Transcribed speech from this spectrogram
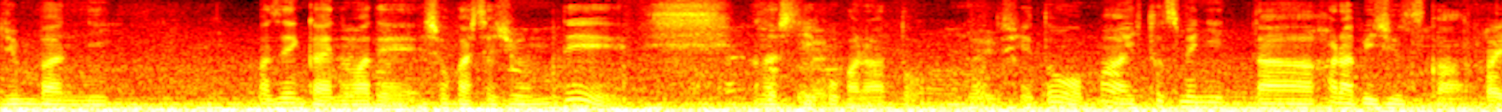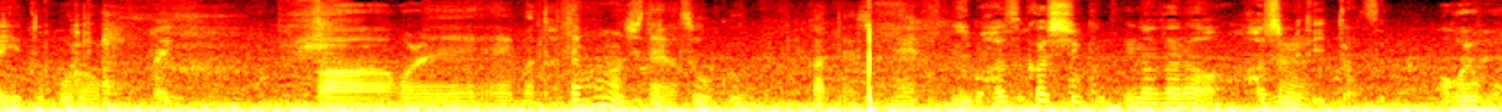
順番に、まあ、前回のまで紹介した順で話していこうかなと思うんですけど、まあ、1つ目に行った原美術館っていうところはこれ、まあ、建物自体がすごく良かったですよね。恥ずかしながら初めて行ったんですよ。あ俺も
